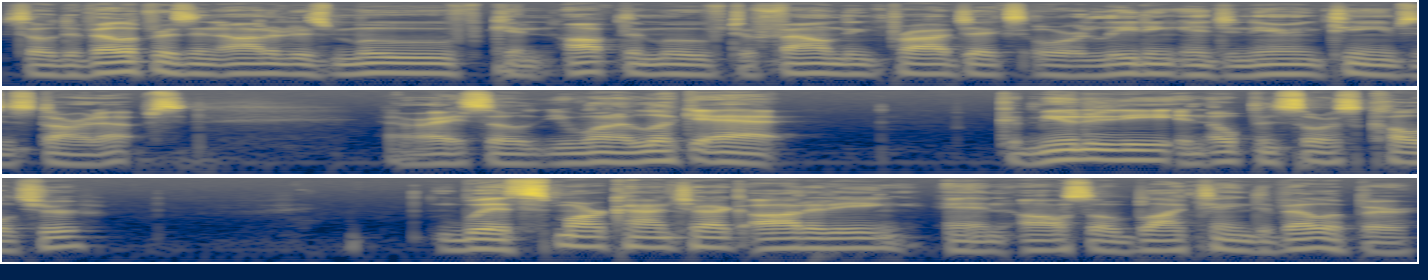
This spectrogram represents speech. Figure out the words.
So developers and auditors move can often move to founding projects or leading engineering teams and startups. All right, so you want to look at community and open source culture, with smart contract auditing and also blockchain developer,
